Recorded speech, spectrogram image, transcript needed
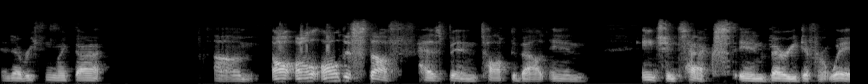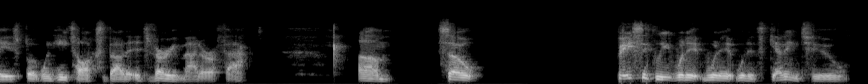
and everything like that. Um, all, all, all this stuff has been talked about in ancient texts in very different ways, but when he talks about it, it's very matter of fact. Um, so basically, what it what it what it's getting to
